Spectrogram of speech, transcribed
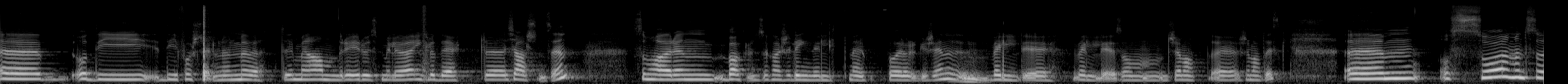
Uh, og de, de, forskjellene hun møter med andre i rusmiljøet, inkludert uh, kjæresten sin, som har en bakgrunn som kanskje ligner litt mer på Rorger sin. Mm. Veldig, veldig sånn skjemat, skjematisk. Um, og så, men så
